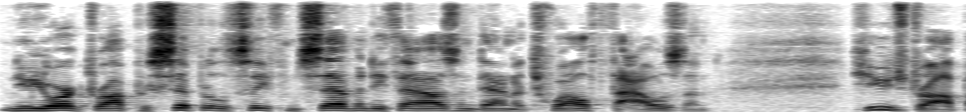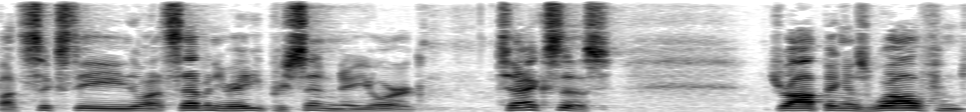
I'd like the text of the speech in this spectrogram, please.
New York dropped precipitously from 70,000 down to 12,000. Huge drop, about 60, about 70 or 80 percent in New York. Texas dropping as well from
